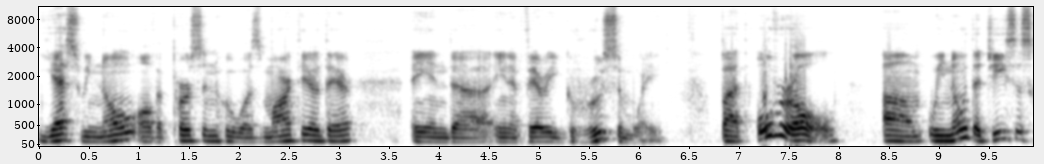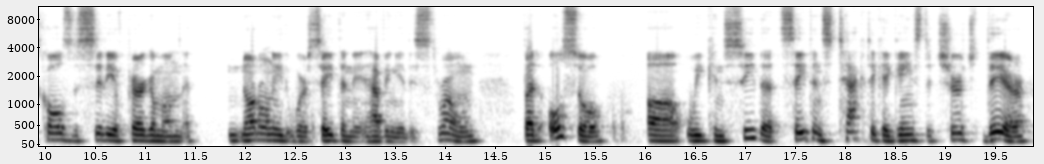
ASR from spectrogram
Yes, we know of a person who was martyred there, and uh, in a very gruesome way. But overall, um, we know that Jesus calls the city of Pergamon not only where Satan having his throne, but also uh, we can see that Satan's tactic against the church there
